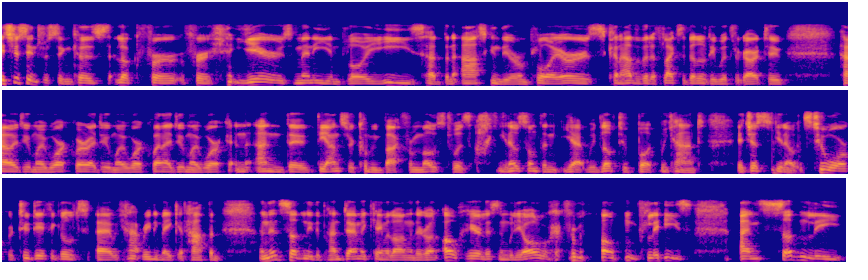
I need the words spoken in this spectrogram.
it's just interesting because look, for for years, many employees had been asking their employers can I have a bit of flexibility with regard to how I do my work, where I do my work, when I do my work, and and the the answer coming back from most was, ah, you know, something, yeah, we'd love to, but we can't. It just, you know, mm-hmm. it's too awkward, too difficult. Uh, we can't really make it happen. And then suddenly the pandemic came along, and they're going, oh, here, listen, will you all work from home, please? And suddenly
